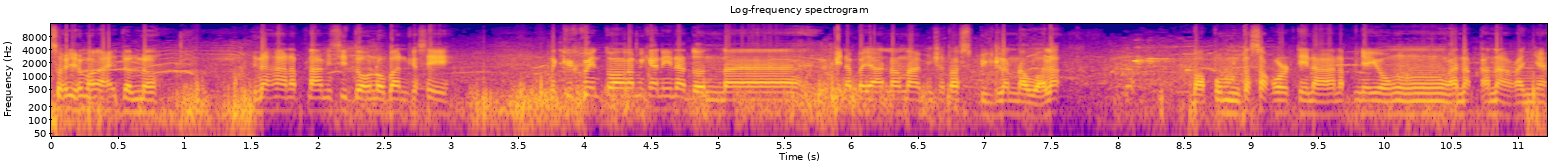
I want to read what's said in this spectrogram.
So yung mga idol no. Hinahanap namin si Donovan kasi nagkikwentuhan kami kanina doon na pinabayaan lang namin siya tapos biglang nawala. Baka pumunta sa court, hinahanap niya yung anak-anakan niya.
